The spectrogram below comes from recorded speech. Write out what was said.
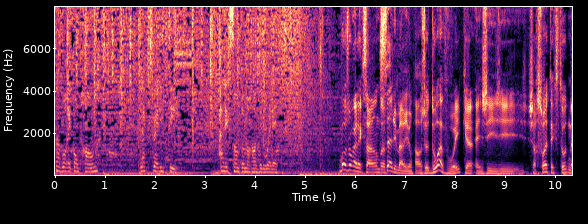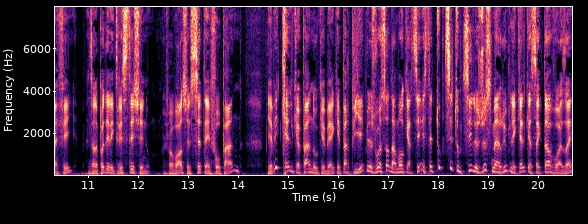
savoir et comprendre l'actualité. Alexandre Morand-Villouellette. Bonjour Alexandre. Salut Mario. Alors je dois avouer que euh, j'ai, je reçois un texto de ma fille. Elle dit on n'a pas d'électricité chez nous. Je vais voir sur le site Infopan. Il y avait quelques pannes au Québec, éparpillées. Puis là, je vois ça dans mon quartier. Mais c'était tout petit, tout petit, là, juste ma rue puis les quelques secteurs voisins.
